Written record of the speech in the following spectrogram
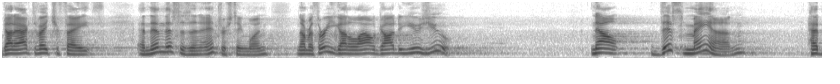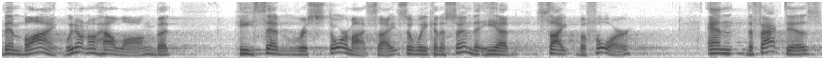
got to activate your faith. And then this is an interesting one. Number three, you got to allow God to use you. Now, this man had been blind. We don't know how long, but he said, Restore my sight. So we can assume that he had sight before. And the fact is,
